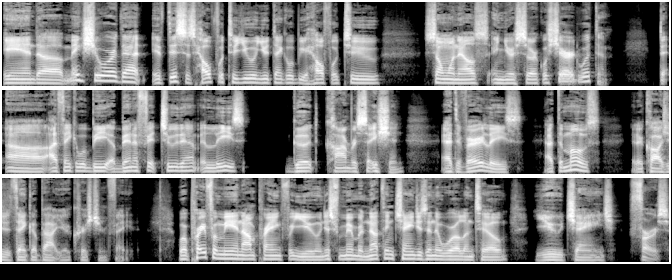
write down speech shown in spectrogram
and uh, make sure that if this is helpful to you and you think it would be helpful to someone else in your circle share it with them uh, i think it would be a benefit to them at least good conversation at the very least, at the most, it'll cause you to think about your Christian faith. Well, pray for me and I'm praying for you. And just remember, nothing changes in the world until you change first.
